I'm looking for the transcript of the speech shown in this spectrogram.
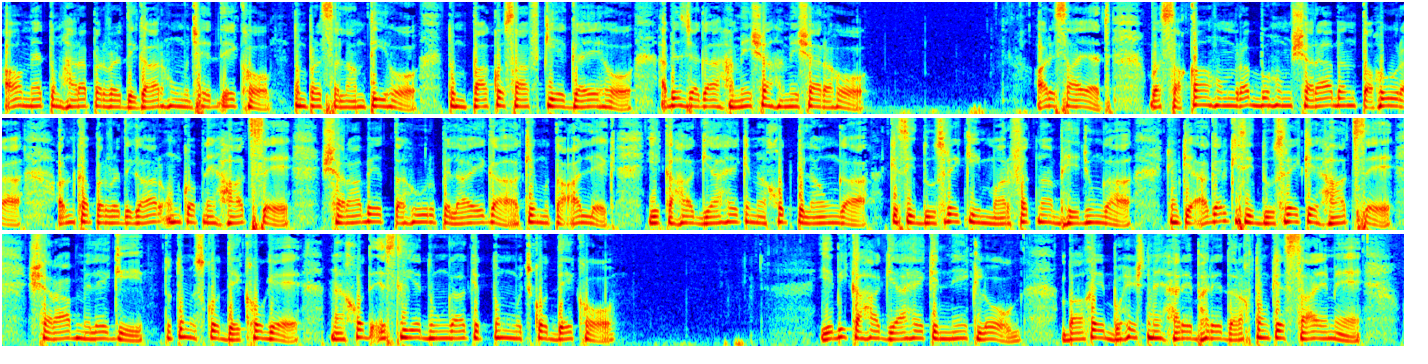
او میں تمہارا پروردگار ہوں، مجھے دیکھو، تم پر سلامتی ہو، تم پاک و صاف کیے گئے ہو۔ اب اس جگہ ہمیشہ ہمیشہ رہو۔ اور آیت و ثقا ہم رب ہم شرابن تہورا اور ان کا پروردگار ان کو اپنے ہاتھ سے شراب تہور پلائے گا کے متعلق۔ یہ کہا گیا ہے کہ میں خود پلاؤں گا، کسی دوسرے کی معرفت نہ بھیجوں گا، کیونکہ اگر کسی دوسرے کے ہاتھ سے شراب ملے گی تو تم اس کو دیکھو گے۔ میں خود اس لیے دوں گا کہ تم مجھ کو دیکھو۔ یہ بھی کہا گیا ہے کہ نیک لوگ باغ بہشت میں ہرے بھرے درختوں کے سائے میں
